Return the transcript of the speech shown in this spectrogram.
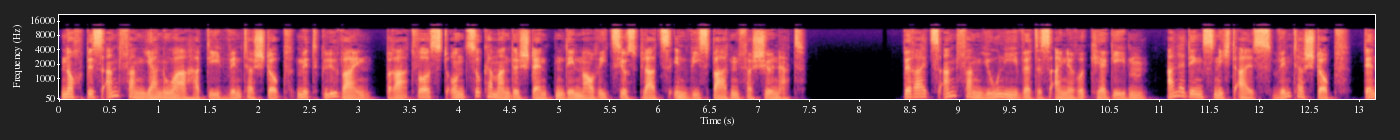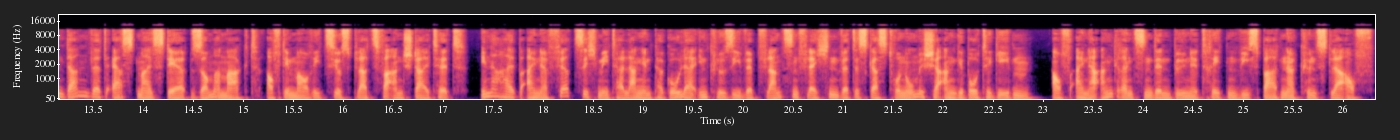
Noch bis Anfang Januar hat die Winterstopp mit Glühwein, Bratwurst und Zuckermandelständen den Mauritiusplatz in Wiesbaden verschönert. Bereits Anfang Juni wird es eine Rückkehr geben, allerdings nicht als Winterstopp, denn dann wird erstmals der Sommermarkt auf dem Mauritiusplatz veranstaltet. Innerhalb einer 40 Meter langen Pergola inklusive Pflanzenflächen wird es gastronomische Angebote geben, auf einer angrenzenden Bühne treten Wiesbadener Künstler auf.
